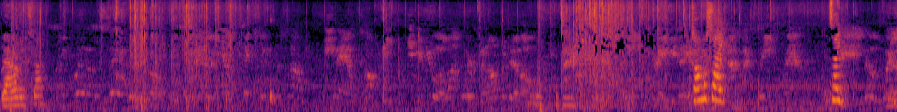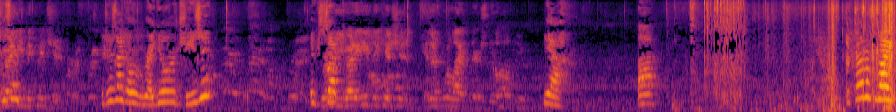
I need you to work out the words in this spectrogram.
brown and stuff. It's almost like, it's like, you Just like- eat in the kitchen. it's just like a regular Cheez-It. Except, Brody, you gotta eat in the kitchen. Yeah, there's more light there, so it'll help you. Yeah. Uh. It's almost like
